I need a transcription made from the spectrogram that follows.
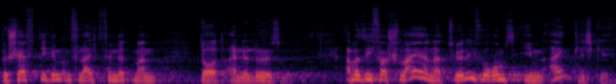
beschäftigen und vielleicht findet man dort eine Lösung. Aber Sie verschleiern natürlich, worum es Ihnen eigentlich geht.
